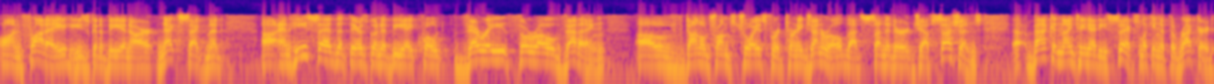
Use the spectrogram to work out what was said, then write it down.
on Friday. He's going to be in our next segment. And he said that there's going to be a, quote, very thorough vetting of Donald Trump's choice for Attorney General, that's Senator Jeff Sessions. Uh, back in 1986, looking at the record,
